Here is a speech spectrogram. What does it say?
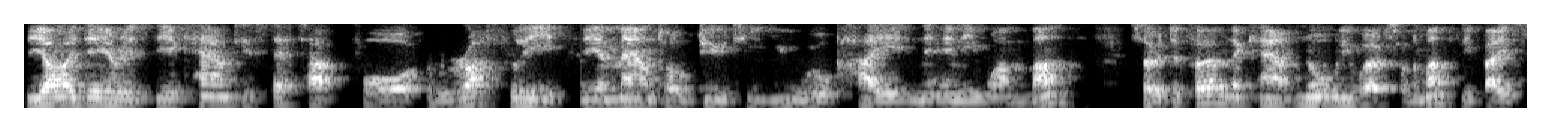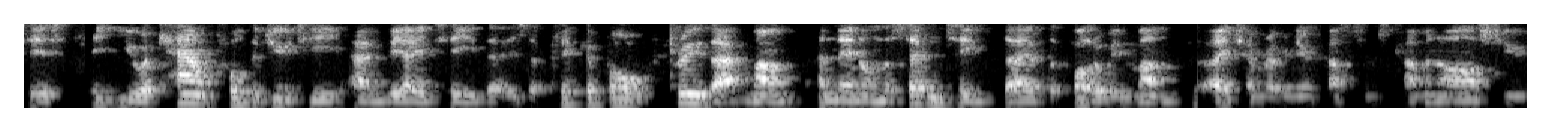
The idea is the account is set up for roughly the amount of duty you will pay in any one month. So a deferment account normally works on a monthly basis. You account for the duty and VAT that is applicable through that month. And then on the 17th day of the following month, HM Revenue and Customs come and ask you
